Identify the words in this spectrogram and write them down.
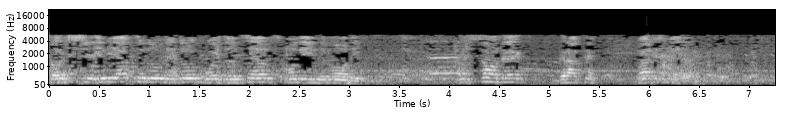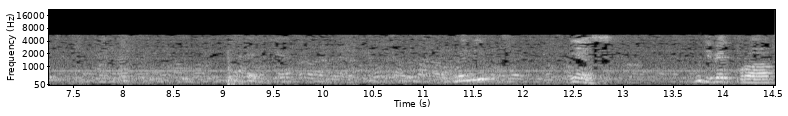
So in the afternoon they don't wait themselves. Only in the morning. Ils sont des gratins. Yes, vous devez être propre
